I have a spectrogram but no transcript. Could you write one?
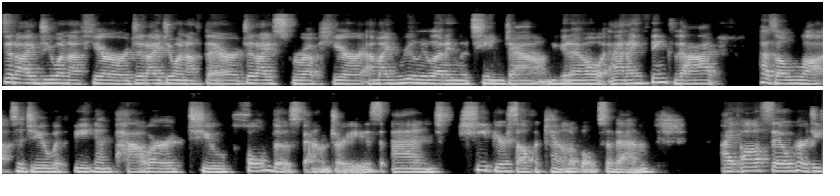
did I do enough here or did I do enough there? Did I screw up here? Am I really letting the team down? You know, and I think that has a lot to do with being empowered to hold those boundaries and keep yourself accountable to them. I also heard you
